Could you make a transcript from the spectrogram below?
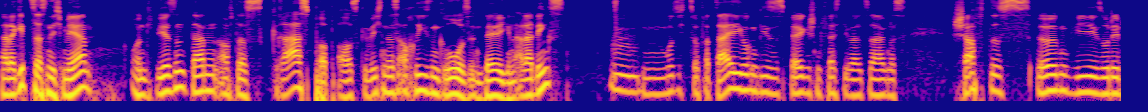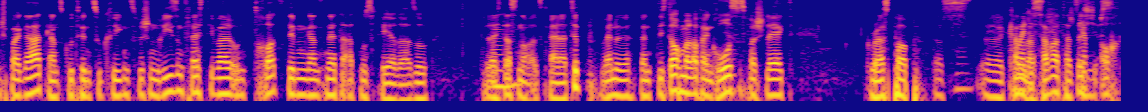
leider gibt es das nicht mehr. Und wir sind dann auf das Graspop ausgewichen. Das ist auch riesengroß in Belgien. Allerdings muss ich zur Verteidigung dieses belgischen Festivals sagen, das schafft es irgendwie so den Spagat ganz gut hinzukriegen zwischen Riesenfestival und trotzdem eine ganz nette Atmosphäre. Also vielleicht das noch als kleiner Tipp, wenn es dich doch mal auf ein großes verschlägt. Grasspop, das äh, kann was. das- haben wir ich tatsächlich auch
